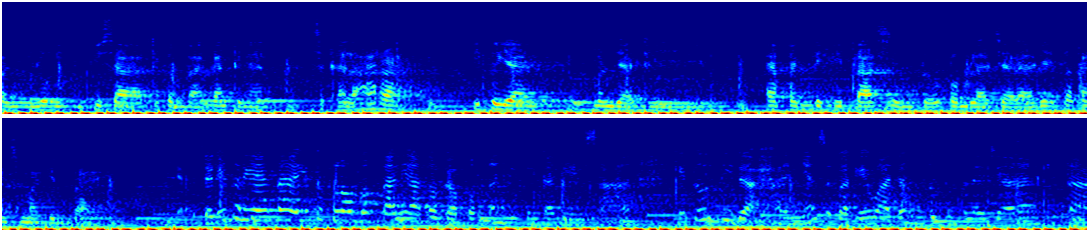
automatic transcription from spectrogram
penyuluh itu bisa dikembangkan dengan segala arah. Itu yang menjadi efektivitas untuk pembelajarannya itu akan semakin baik. Jadi ternyata itu kelompok tani atau gapoktan di tingkat desa itu tidak hanya sebagai wadah untuk pembelajaran kita,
